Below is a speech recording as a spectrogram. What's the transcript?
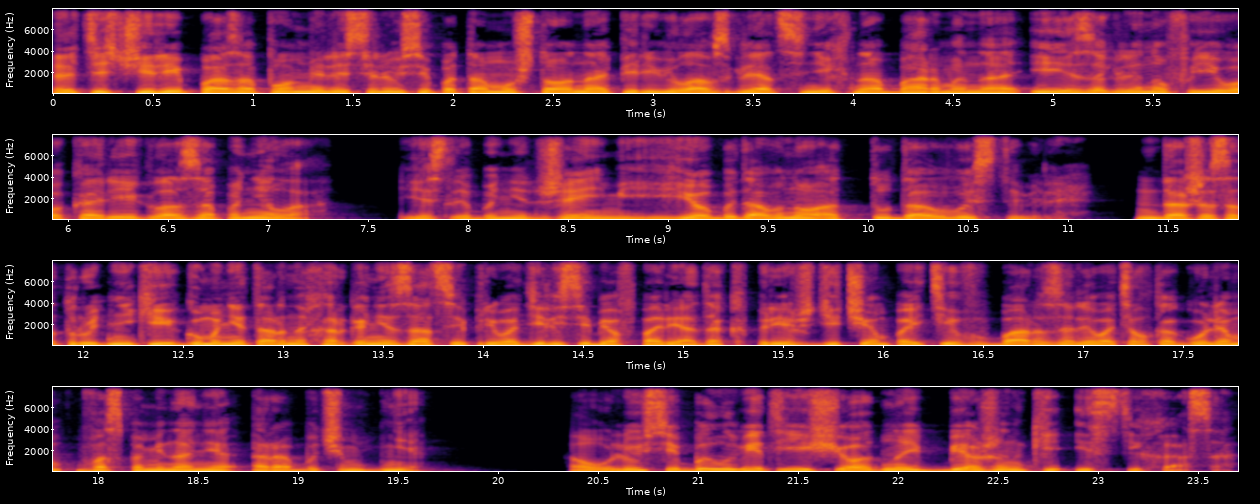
Эти черепа запомнились Люси потому, что она перевела взгляд с них на бармена и, заглянув в его карие глаза, поняла. Если бы не Джейми, ее бы давно оттуда выставили. Даже сотрудники гуманитарных организаций приводили себя в порядок, прежде чем пойти в бар заливать алкоголем воспоминания о рабочем дне. А у Люси был вид еще одной беженки из Техаса.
